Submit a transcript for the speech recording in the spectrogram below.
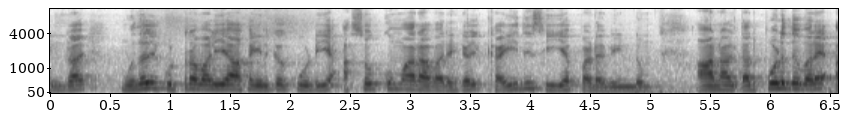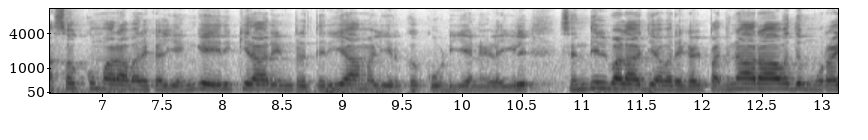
என்றால் முதல் குற்றவாளியாக இருக்கக்கூடிய அசோக்குமார் அவர்கள் கைது செய்யப்பட வேண்டும். ஆனால் இப்பொழுது வரை அசோக்குமார் அவர்கள் எங்கே இருக்கிறார் என்று தெரியாமல் இருக்கக்கூடிய நிலையில் செந்தில் பாலாஜி அவர்கள் பதினாறாவது முறை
